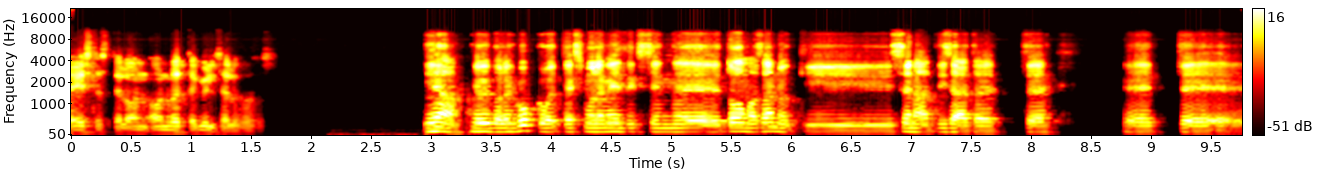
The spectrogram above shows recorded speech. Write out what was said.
eestlastel on, on võtta küll selles osas ja, ja võib-olla kokkuvõtteks mulle meeldiks siin eh, Toomas Annuki sõnad lisada, et, et eh,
